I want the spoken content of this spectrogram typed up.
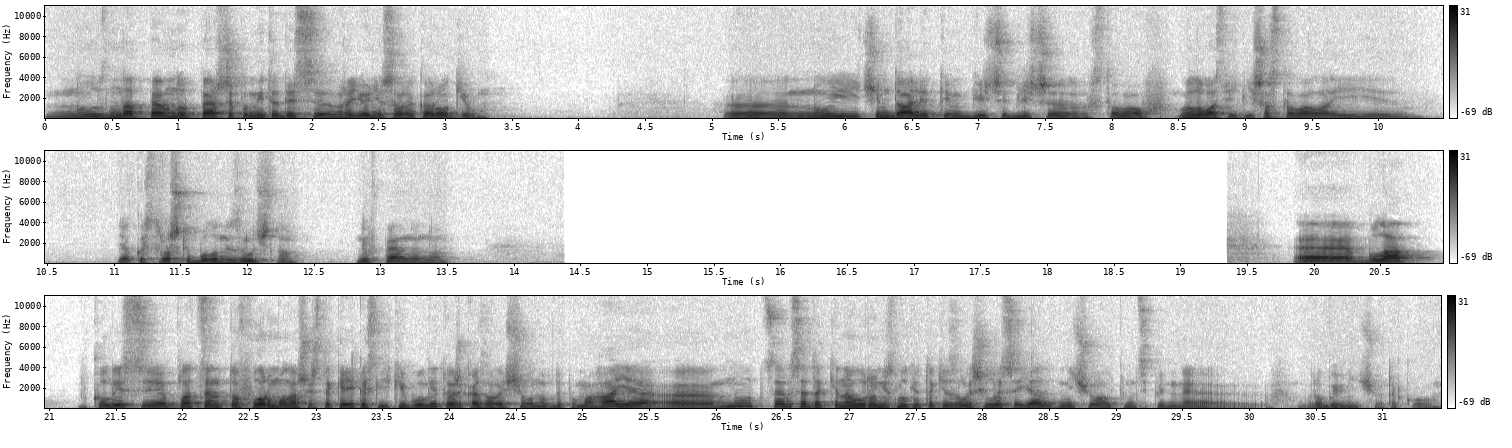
Ну, напевно, перше помітив десь в районі 40 років. Е, ну і чим далі, тим більше більше ставав, голова світліша ставала і якось трошки було незручно, невпевнено. Е, була колись е, плацентоформула, щось таке, якісь ліки були, теж казали, що воно допомагає. Е, ну, це все-таки на уровні слухів так і залишилося. Я нічого, в принципі, не робив нічого такого.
